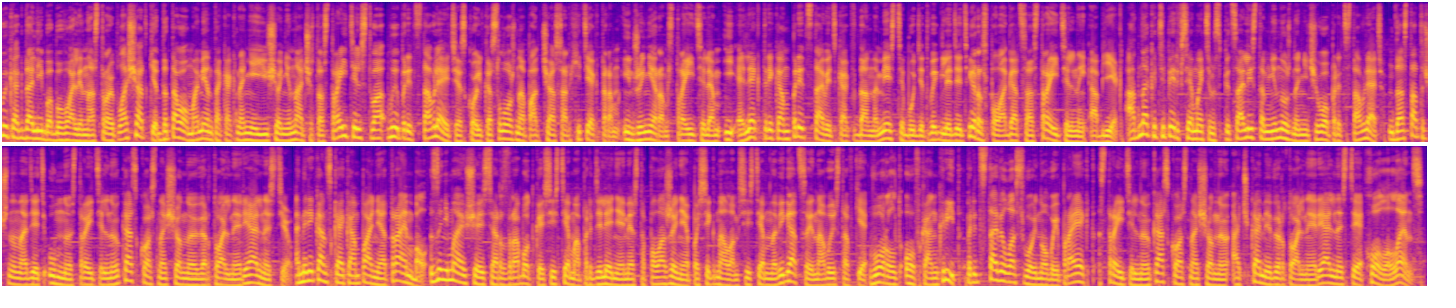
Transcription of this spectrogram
вы когда-либо бывали на стройплощадке, до того момента, как на ней еще не начато строительство, вы представляете, сколько сложно подчас архитекторам, инженерам, строителям и электрикам представить, как в данном месте будет выглядеть и располагаться строительный объект. Однако теперь всем этим специалистам не нужно ничего представлять. Достаточно надеть умную строительную каску, оснащенную виртуальной реальностью. Американская компания Trimble, занимающаяся разработкой систем определения местоположения по сигналам систем навигации на выставке World of Concrete, Concrete представила свой новый проект – строительную каску, оснащенную очками виртуальной реальности HoloLens.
